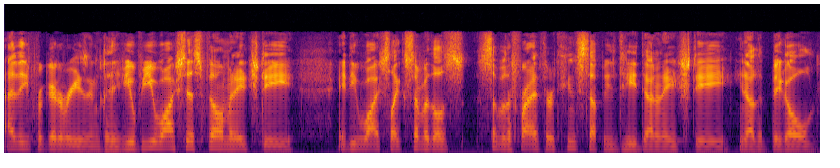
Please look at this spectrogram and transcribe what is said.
I think for good reason. Because if you if you watch this film in HD and you watch like some of those some of the Friday Thirteenth stuff he he done in HD, you know the big old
